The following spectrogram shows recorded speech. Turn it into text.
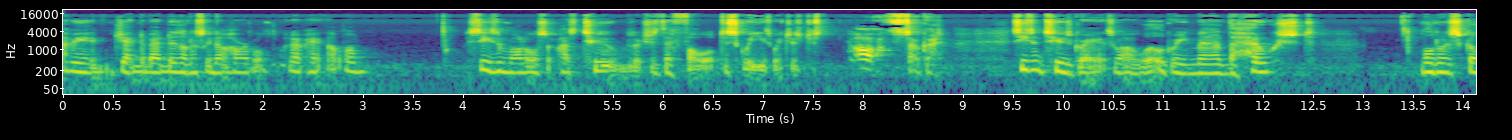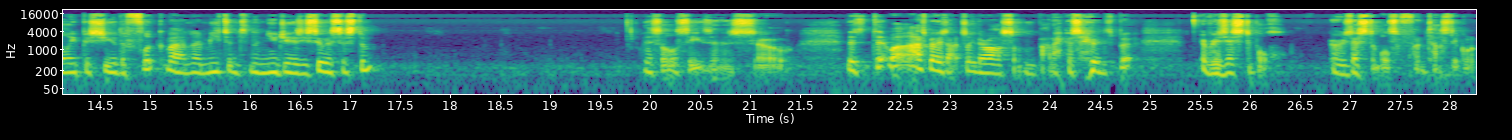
I mean, Gender is honestly not horrible. I don't hate that one. Season 1 also has Tooms, which is the follow-up to Squeeze, which is just, oh, so good. Season 2 is great as well. Little Green Man, The Host, Mulder and Scully pursue the Fluke Man, a mutant in the New Jersey sewer system. This whole season is so... well, I suppose actually there are some bad episodes, but Irresistible. Irresistible's a fantastic one.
